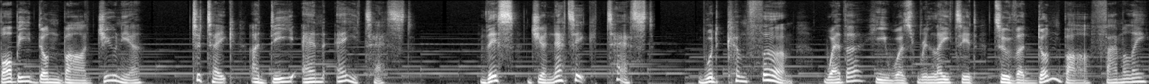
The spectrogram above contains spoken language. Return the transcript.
Bobby Dunbar Jr., to take a DNA test. This genetic test would confirm whether he was related to the Dunbar family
